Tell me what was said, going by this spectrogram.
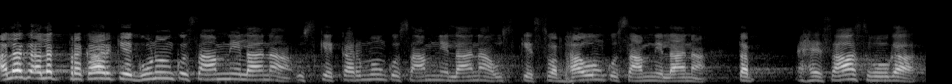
अलग अलग प्रकार के गुणों को सामने लाना, उसके कर्मों को सामने लाना, उसके स्वभावों को सामने लाना, तब एहसास होगा,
